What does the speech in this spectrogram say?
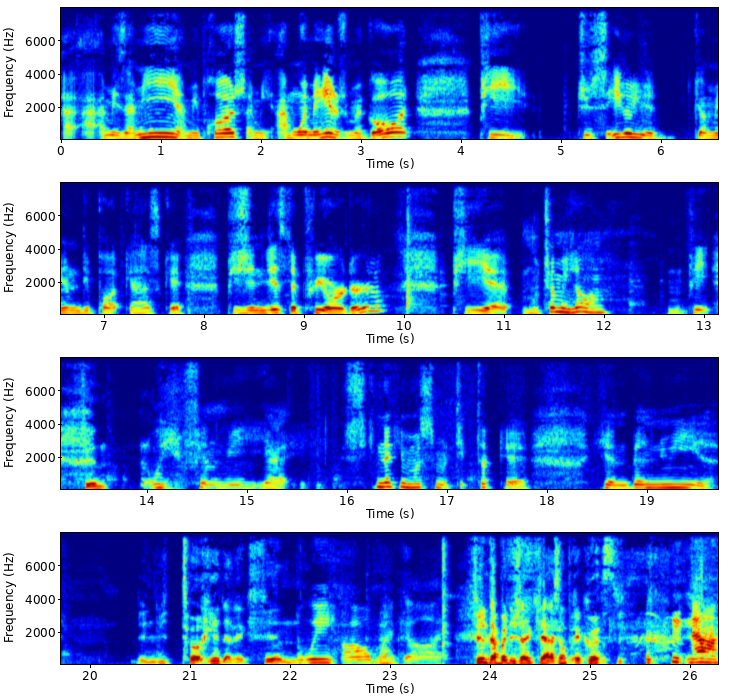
à, à- à mes amis, à mes proches, à, mes, à moi-même, je me gâte. Puis, tu sais, là, il y a quand même des podcasts que, puis j'ai une liste de pre-order, là. Puis, euh, mon chum est là, hein. Puis, Fine. oui, Finn, lui, il y a, s'il y en a qui me sur mon TikTok, euh, il y a une belle nuit, euh, Une nuit torride avec Finn. oui, oh my god. Finn, t'as pas déjà une création précoce. lui? non,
